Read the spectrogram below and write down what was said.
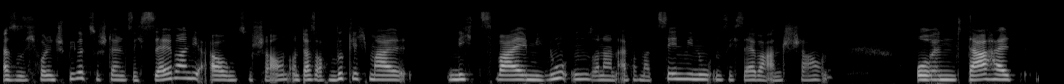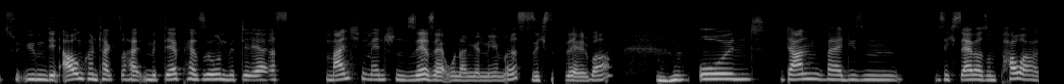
Also sich vor den Spiegel zu stellen, sich selber in die Augen zu schauen und das auch wirklich mal nicht zwei Minuten, sondern einfach mal zehn Minuten sich selber anschauen. Und da halt zu üben, den Augenkontakt zu halten mit der Person, mit der es manchen Menschen sehr, sehr unangenehm ist, sich selber. Mhm. Und dann bei diesem sich selber so ein Power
